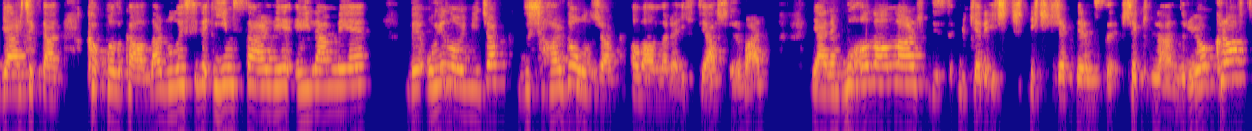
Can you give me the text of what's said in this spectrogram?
gerçekten kapalı kaldılar. Dolayısıyla iyimserliğe, eğlenmeye ve oyun oynayacak dışarıda olacak alanlara ihtiyaçları var. Yani bu alanlar biz bir kere iç, içeceklerimizi şekillendiriyor. Craft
